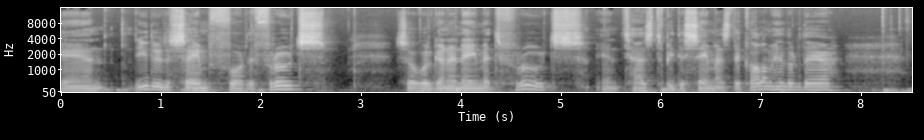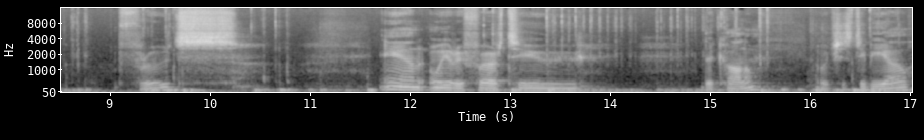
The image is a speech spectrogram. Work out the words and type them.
And you do the same for the fruits so we're gonna name it fruits and it has to be the same as the column header there. Fruits. And we refer to the column which is TBL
